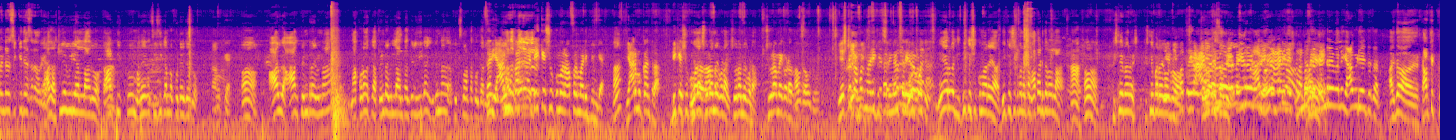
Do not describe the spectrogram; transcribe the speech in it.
ಪೆಂಡ್ರೈವ್ ಸಿಕ್ಕಿದೆ ಸರ್ ಅವ್ರಿಗೆ? ಅದು ಅಶ್ಲೀಲ ವಿಡಿಯೋ ಅಲ್ಲ ಅದು. ಕಾರ್ತಿಕ್ ಮನೆಯ ಸಿಸಿ ಸಿ ಕ್ಯಾಮ್ರಾ ಫುಟೇಜ್ ಅದು. ಆ ಆ ಪೆನ್ ಡ್ರೈವ್ ನ ನಾ ಕೊಡೋ ಪೆನ್ ಡ್ರೈವ್ ಇಲ್ಲ ಅಂತ ಹೇಳಿ ಈಗ ಇದನ್ನ ಫಿಕ್ಸ್ ಮಾಡ್ತಾ ಯಾರ ಮುಖಾಂತರ ಡಿ ಕೆ ಶಿವಕುಮಾರ್ ಆಫರ್ ಮಾಡಿದ್ ನಿಮ್ಗೆ? ಯಾರ ಮುಖಾಂತರ? D K Shivakumar Shivaramegowda Shivaramegowda. ಶಿವರಾಮೇಗೌಡ. ಹೌದು ಹೌದು ಎಷ್ಟು ಆಫರ್ ಮಾಡಿದ್ರು ಸರ್ ಇನ್ನೊಂದ್ಸರಿ ನೇರವಾಗಿ D K Shivakumar D K Shivakumar ಅಂತ ಮಾತಾಡಿದ್ರಲ್ಲ? ಹಾ. ಹಾ. ಕೃಷ್ಣ ಬೈರ ಕೃಷ್ಣ ಬೈರೇಗೌಡರು ಯಾವ ವಿಡಿಯೋ ಇತ್ತು ಸರ್. ಅದು ಕಾರ್ತಿಕ್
